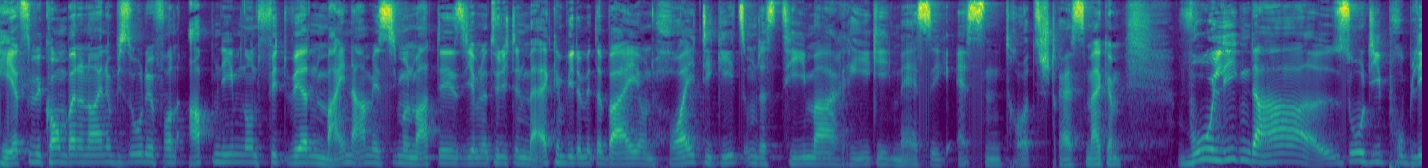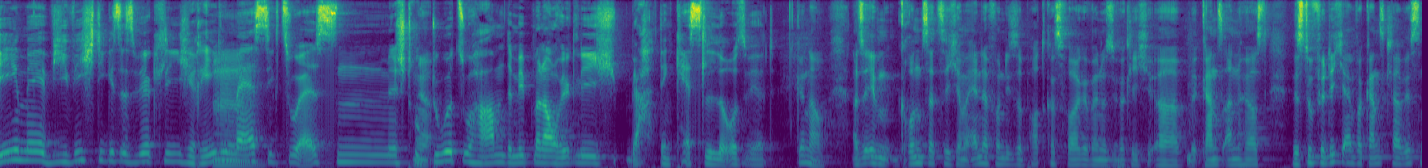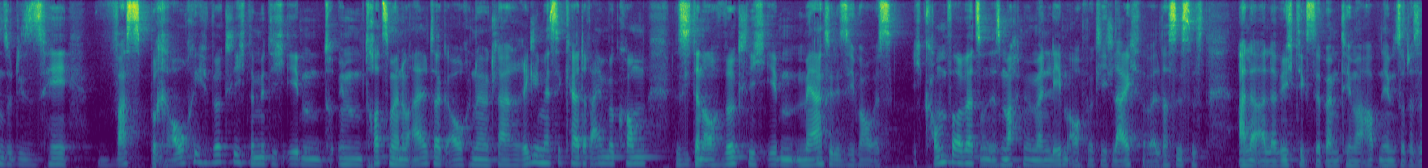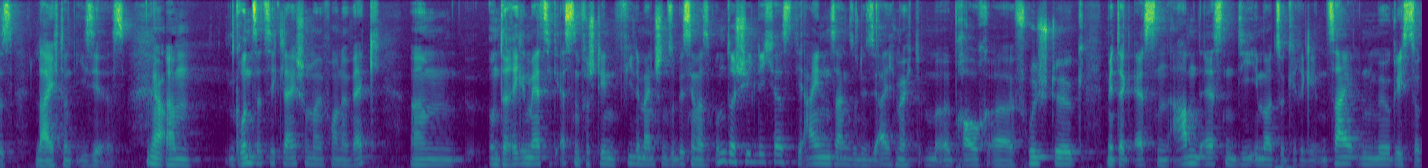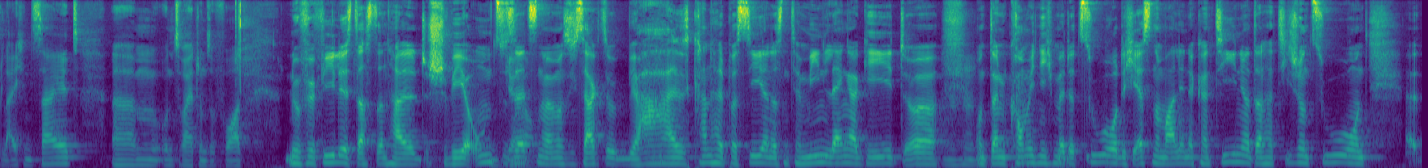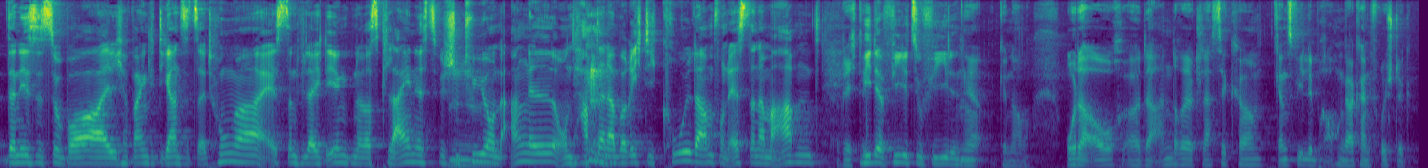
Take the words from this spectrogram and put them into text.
Herzlich willkommen bei einer neuen Episode von Abnehmen und Fit werden. Mein Name ist Simon Matte. Sie haben natürlich den Malcolm wieder mit dabei und heute geht es um das Thema regelmäßig Essen trotz Stress. Malcolm, wo liegen da so die Probleme? Wie wichtig ist es wirklich, regelmäßig mm. zu essen, eine Struktur ja. zu haben, damit man auch wirklich ja, den Kessel los wird? Genau. Also eben grundsätzlich am Ende von dieser Podcast-Folge, wenn du sie wirklich äh, ganz anhörst, wirst du für dich einfach ganz klar wissen, so dieses, hey, was brauche ich wirklich, damit ich eben im, trotz meinem Alltag auch eine klare Regelmäßigkeit reinbekomme, dass ich dann auch wirklich eben merke, dass ich, wow, es, ich komme vorwärts und es macht mir mein Leben auch wirklich leichter, weil das ist das Aller, Allerwichtigste beim Thema Abnehmen, so dass es leicht und easy ist. Ja. Ähm, grundsätzlich gleich schon mal vorneweg, ähm, unter regelmäßig Essen verstehen viele Menschen so ein bisschen was Unterschiedliches. Die einen sagen so, diese, ja, ich möchte, äh, brauche äh, Frühstück, Mittagessen, Abendessen, die immer zu geregelten Zeiten, möglichst zur gleichen Zeit ähm, und so weiter und so fort. Nur für viele ist das dann halt schwer umzusetzen, genau. weil man sich sagt, so, ja, es kann halt passieren, dass ein Termin länger geht äh, mhm. und dann komme ich nicht mehr dazu oder ich esse normal in der Kantine und dann hat die schon zu und äh, dann ist es so, boah, ich habe eigentlich die ganze Zeit Hunger, esse dann vielleicht irgendwas Kleines zwischen mhm. Tür und Angel und habe dann aber richtig Kohldampf und esse dann am Abend richtig. wieder viel zu viel. Ja, genau. Oder auch äh, der andere Klassiker, ganz viele brauchen gar kein Frühstück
